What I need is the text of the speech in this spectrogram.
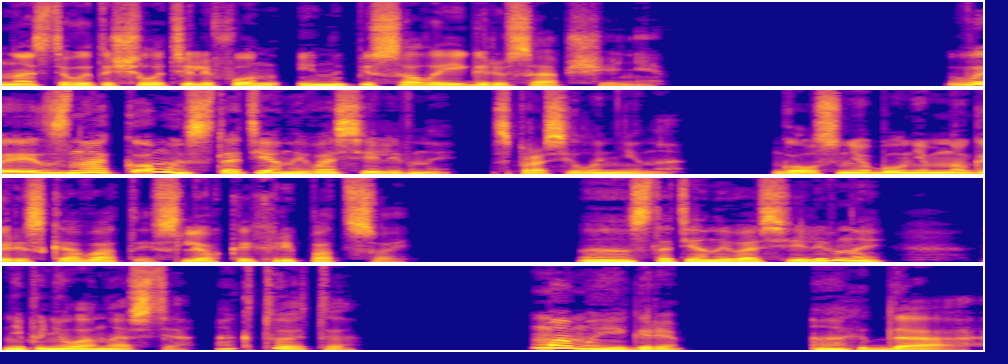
Настя вытащила телефон и написала Игорю сообщение. «Вы знакомы с Татьяной Васильевной?» — спросила Нина. Голос у нее был немного рисковатый, с легкой хрипотцой. «Э, «С Татьяной Васильевной?» — не поняла Настя. «А кто это?» «Мама Игоря». «Ах да,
